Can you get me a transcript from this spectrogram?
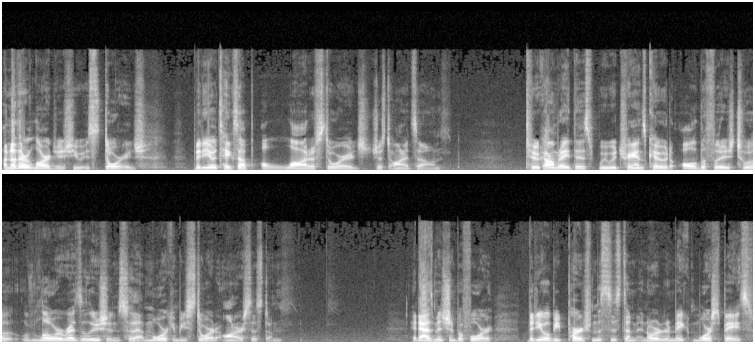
Another large issue is storage. Video takes up a lot of storage just on its own. To accommodate this, we would transcode all the footage to a lower resolution so that more can be stored on our system. And as mentioned before, video will be purged from the system in order to make more space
